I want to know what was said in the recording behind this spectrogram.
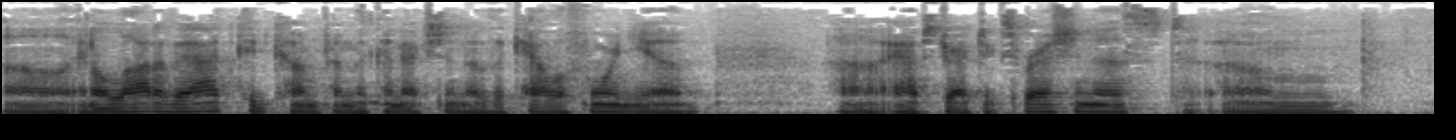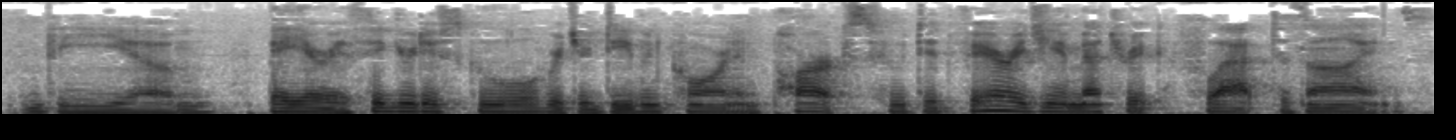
Uh, and a lot of that could come from the connection of the California uh, abstract expressionist, um, the um, Bay Area Figurative School, Richard Diebenkorn, and Parks, who did very geometric, flat designs.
